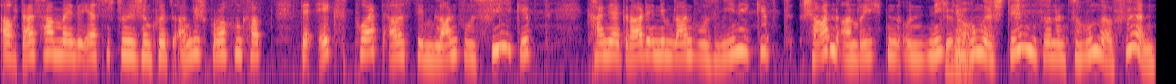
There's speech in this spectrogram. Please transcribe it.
auch das haben wir in der ersten Stunde schon kurz angesprochen gehabt. Der Export aus dem Land, wo es viel gibt, kann ja gerade in dem Land, wo es wenig gibt, Schaden anrichten und nicht genau. den Hunger stillen, sondern zu Hunger führen.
